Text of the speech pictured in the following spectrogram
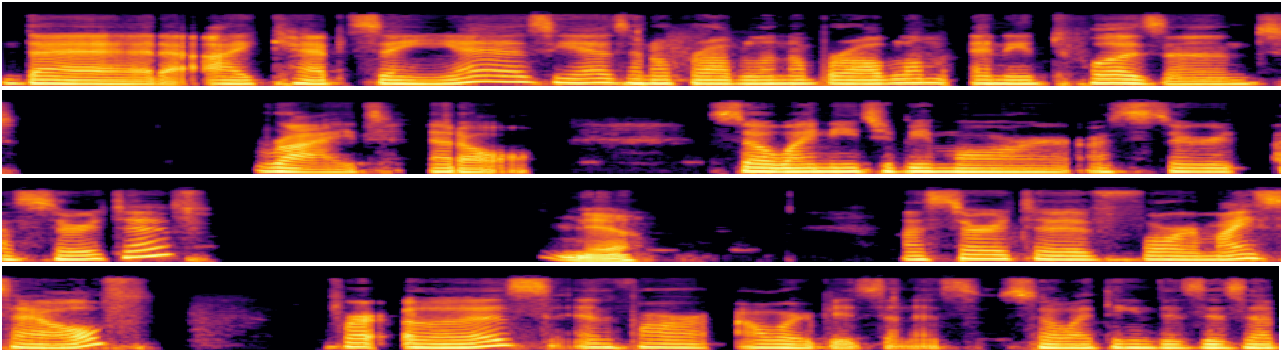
that I kept saying, yes, yes, no problem, no problem. And it wasn't right at all. So I need to be more assert- assertive, Yeah. assertive for myself, for us, and for our business. So I think this is a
